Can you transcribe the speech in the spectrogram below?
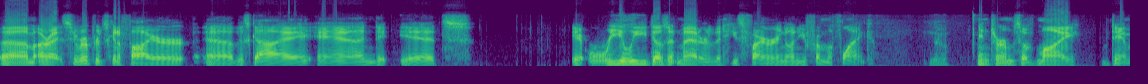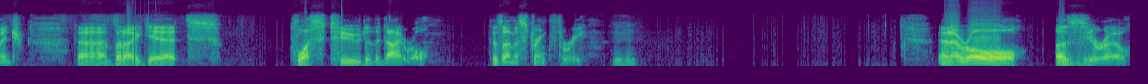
Um, all right, so Rupert's going to fire uh, this guy, and it's it really doesn't matter that he's firing on you from the flank. No. in terms of my damage, uh, but I get plus two to the die roll because I'm a strength three, hmm and I roll a zero.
